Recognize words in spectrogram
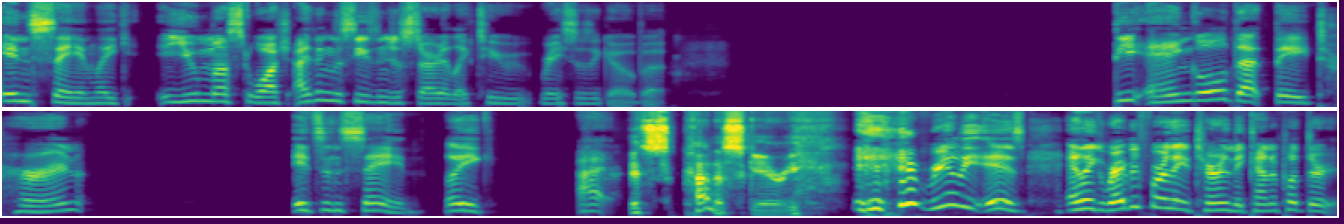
insane. Like you must watch. I think the season just started like two races ago, but the angle that they turn, it's insane. Like I, it's kind of scary. It really is. And like right before they turn, they kind of put their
